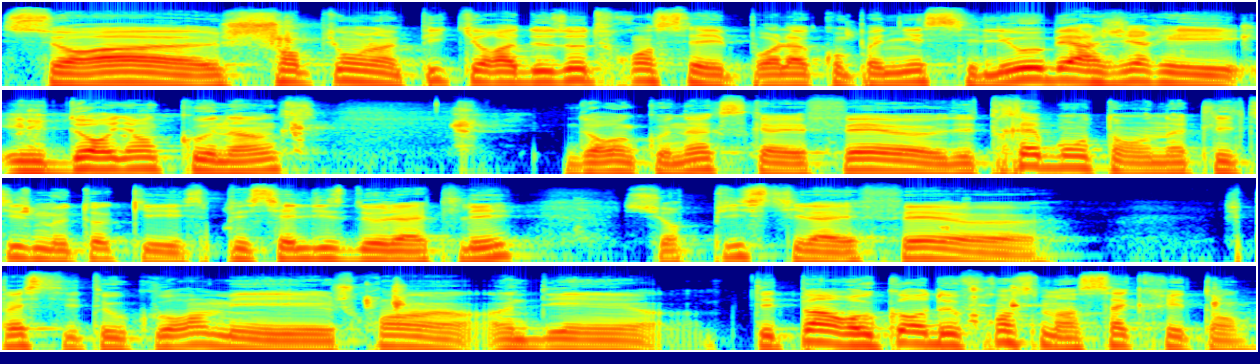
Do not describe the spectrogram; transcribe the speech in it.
sera euh, champion olympique. Il y aura deux autres Français pour l'accompagner, c'est Léo Berger et, Dorian Coninx. Doran Conax qui avait fait euh, des très bons temps en athlétisme. Toi qui es spécialiste de l'athlé, sur piste, il avait fait, euh, je sais pas si tu étais au courant, mais je crois un, des, peut-être pas un record de France, mais un sacré temps.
